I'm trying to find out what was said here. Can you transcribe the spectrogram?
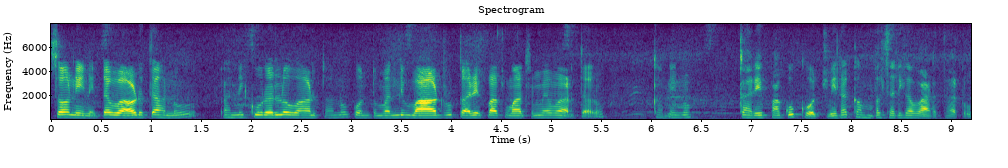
సో నేనైతే వాడుతాను. అన్ని కూరల్లో వాడతాను. కొంతమంది వాడరు కరివేపాకు మాత్రమే వాడతారు. కానీ నేను కరివేపాకు కొత్తిమీర కంపల్సరీగా వాడతారు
